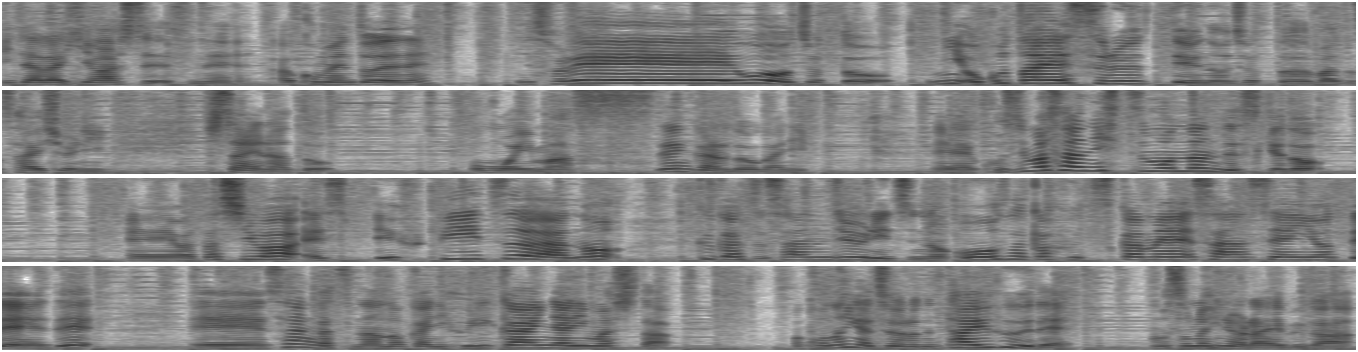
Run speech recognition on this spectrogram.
いただきましてですねあコメントでね。でそれをちょっとにお答えするっていうのをちょっとまず最初にしたいなと思います。前回の動画に、えー、小島さんに質問なんですけどえー、私は、S、FP ツアーの9月30日の大阪2日目参戦予定で、えー、3月7日に振り替えになりました。この日がちょうどね台風でその日のライブが、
